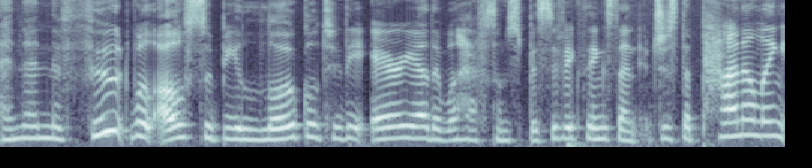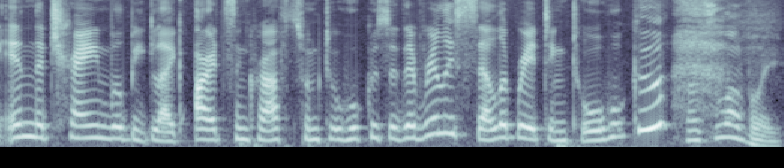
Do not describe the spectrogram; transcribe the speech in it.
And then the food will also be local to the area. They will have some specific things. Then just the paneling in the train will be like arts and crafts from Tohoku. So they're really celebrating Tohoku. That's lovely.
